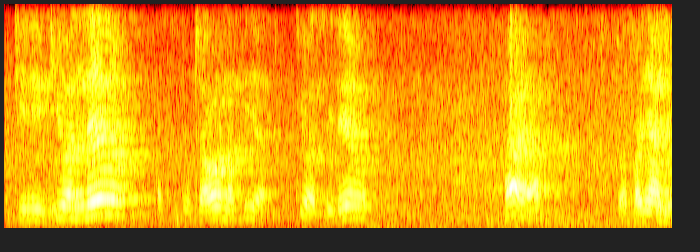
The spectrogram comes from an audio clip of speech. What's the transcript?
Lakini ikiwa leo basi tutaona pia ikiwa si leo. Haya tutafanyaje?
